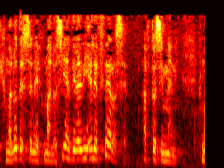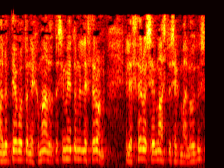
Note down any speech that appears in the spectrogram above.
εχμαλώτησε εχμαλωσία δηλαδή ελευθέρωσε. Αυτό σημαίνει. Εχμαλωτεύω τον εχμάλωτο σημαίνει τον ελευθερών. Ελευθέρωσε εμάς τους εχμαλώτους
